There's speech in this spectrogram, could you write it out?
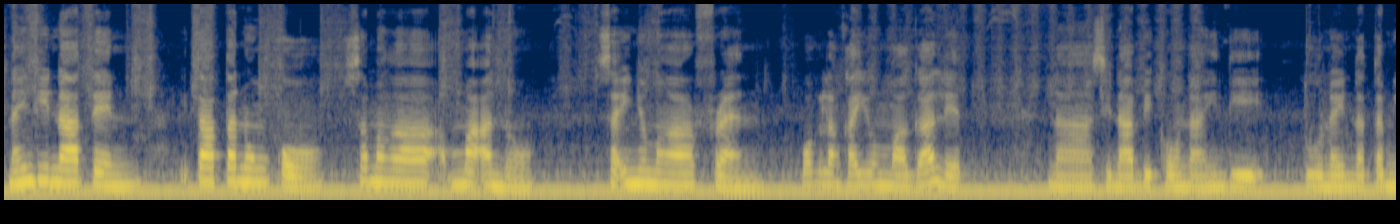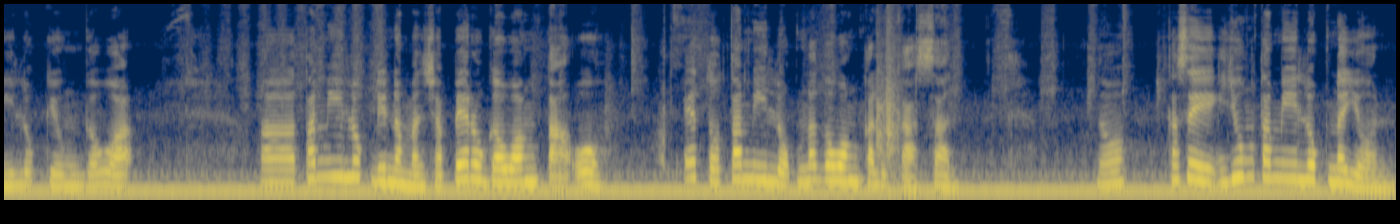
na hindi natin itatanong ko sa mga maano sa inyong mga friend. Huwag lang kayong magalit na sinabi ko na hindi tunay na tamilok yung gawa. Ah, tamilok din naman siya pero gawang tao. Ito tamilok na gawang kalikasan. No? Kasi yung tamilok na yon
